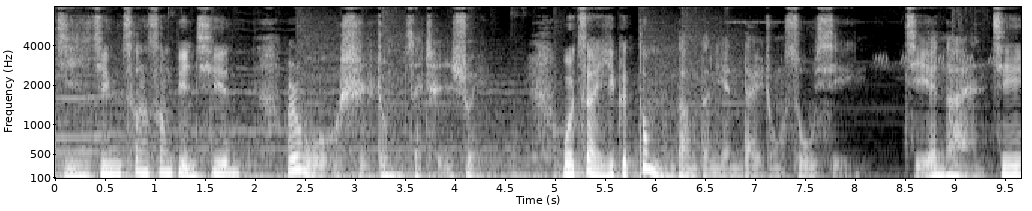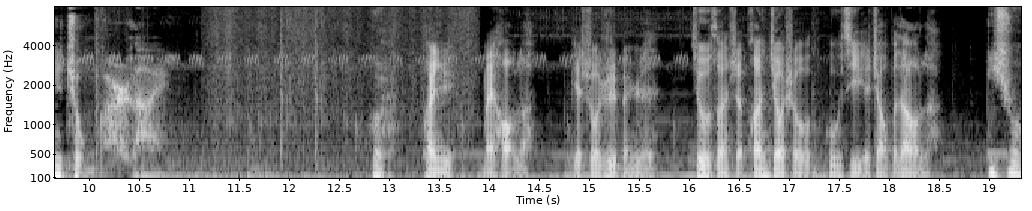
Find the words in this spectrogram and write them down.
几经沧桑变迁，而我始终在沉睡。我在一个动荡的年代中苏醒。劫难接踵而来。潘宇，买好了。别说日本人，就算是潘教授，估计也找不到了。李叔，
